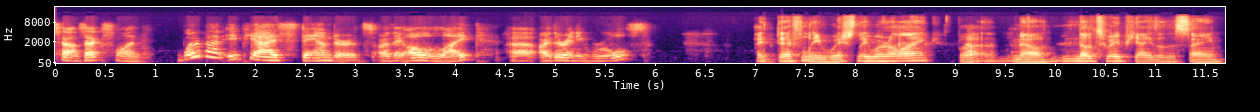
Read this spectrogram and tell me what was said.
sounds excellent. What about API standards? Are they all alike? Uh, are there any rules? I definitely wish they were alike, but oh. no, no two APIs are the same.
